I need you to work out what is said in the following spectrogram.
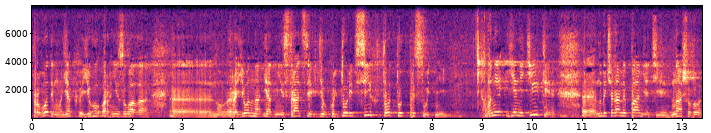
проводимо, як його організувала е, ну, районна і адміністрація, відділ культури, всі, хто тут присутній. Вони є не тільки е, ну, вечорами пам'яті нашого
